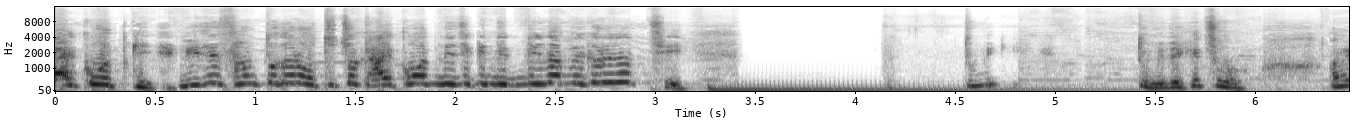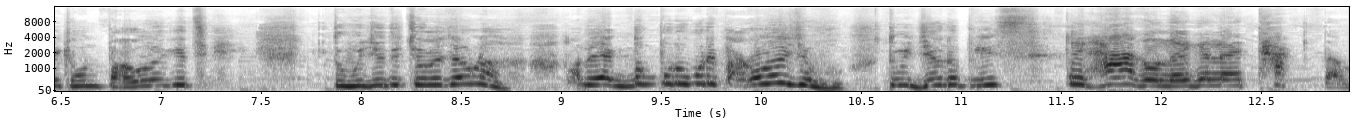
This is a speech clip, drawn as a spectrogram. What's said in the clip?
কায়কোয়াত কি? নিজে শান্ত কেন অথচ কায়কোয়াত নিজেকে নির্দিষ্ট দাবি করে যাচ্ছি? তুমি তুমি দেখেছ? আমি কেমন পাগল হয়ে গেছি? তুমি যদি চলে যাও না আমি একদম পুরোপুরি পাগল হয়ে যাব। তুমি যেও না প্লিজ। তুই হাগল হয়ে গেলে থাকতাম।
